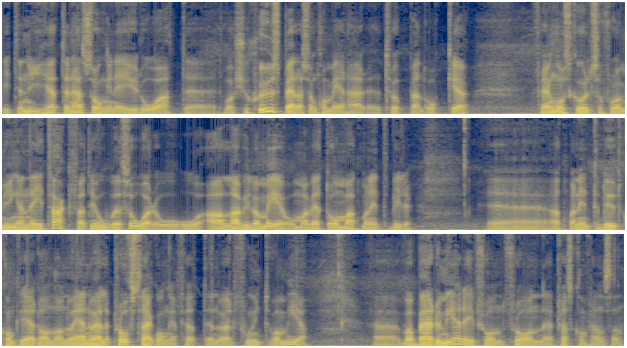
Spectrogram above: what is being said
lite nyheter den här säsongen är ju då att eh, det var 27 spelare som kom med i den här eh, truppen och eh, för en gångs skull så får de ju inga nej tack för att det är OS-år och, och, alla vill vara med och man vet om att man inte blir eh, att man inte blir utkonkurrerad av någon NHL-proffs den här gången för att NHL får inte vara med. Eh, vad bär du med dig från, från eh, presskonferensen?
